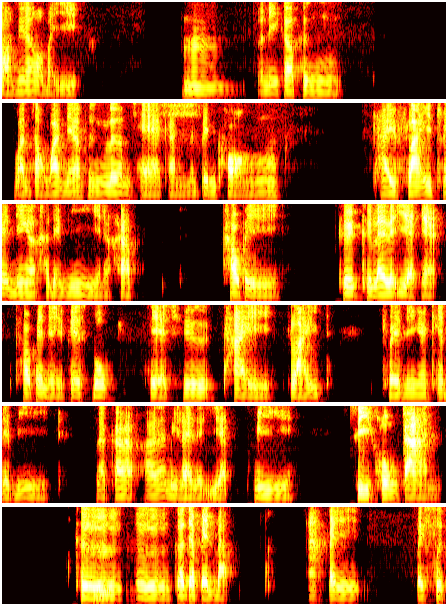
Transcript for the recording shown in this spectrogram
ต่อเนื่องออกมาอีก อืม อันนี้ก็เพิ่งวันสองวันเนี้ยเพิ่งเริ่มแชร์กัน มันเป็นของ Thai Flight Training Academy นะครับ เข้าไปคือคือรายละเอียดเนี่ย เข้าไปใน Facebook เพจชื่อ Thai Flight Training Academy แล้วก็เขาจะมีรายละเอียดมีสี่โครงการ คืออมคือก็จะเป็นแบบอะไปไปฝึก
